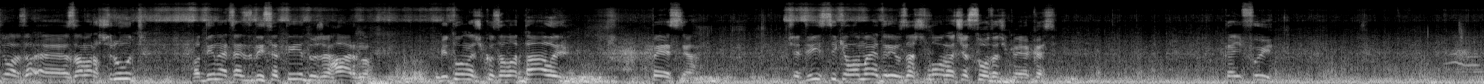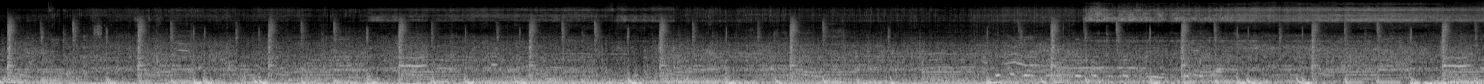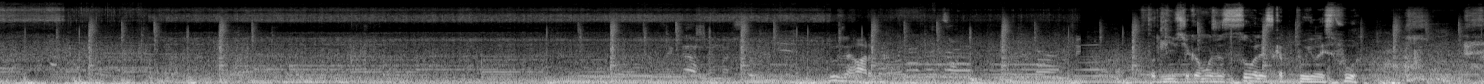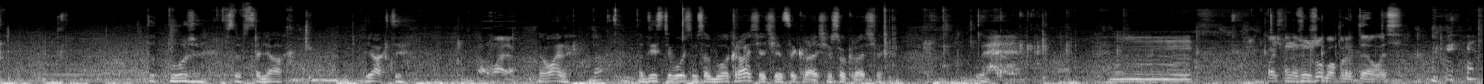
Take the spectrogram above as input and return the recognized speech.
Все, за, е, за маршрут 11 з 10, дуже гарно. Бетоночку залатали. Песня. Ще 200 кілометрів зайшло, наче соточка якась. Кайфи. Солі скопились, фу. Тут теж все в солях. Як ти? Нормально. Нормально? А 280 було краще, чи це краще? Що краще? Бач, мене вже жопа притерлась.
